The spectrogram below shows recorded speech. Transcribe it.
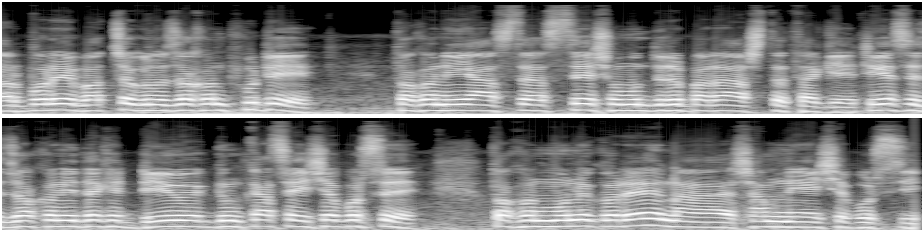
তারপরে বাচ্চাগুলো যখন ফুটে তখন এই আস্তে আস্তে সমুদ্রের পাড়ে আসতে থাকে, ঠিক আছে? যখনই দেখে ডেউ একদম কাছে এসে পড়ছে, তখন মনে করে, না, সামনে এসে পড়ছি।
